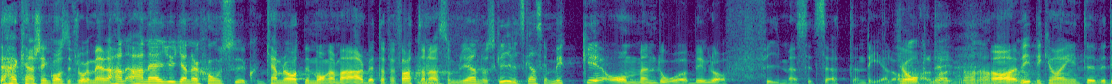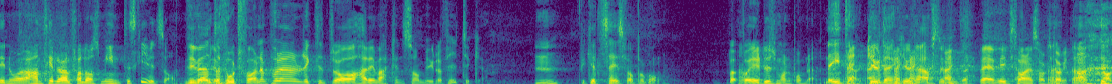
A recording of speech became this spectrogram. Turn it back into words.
det här kanske är en konstig fråga, men han, han är ju generationskamrat med många av de här arbetarförfattarna mm. som ju ändå skrivits ganska mycket om ändå biografimässigt sett, en del av ja, dem. Nej, men, ja. vi, vi har inte, det är några, han tillhör i alla fall de som inte skrivits om. Vi väntar fortfarande på en riktigt bra Harry Martinsson-biografi tycker jag. Mm. Vilket sägs vara på gång. Vad är det du som håller på med det? Nej, inte. Gud, nej, gud, nej, absolut inte. Nej, vi tar en sak i taget. Ja, ja.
